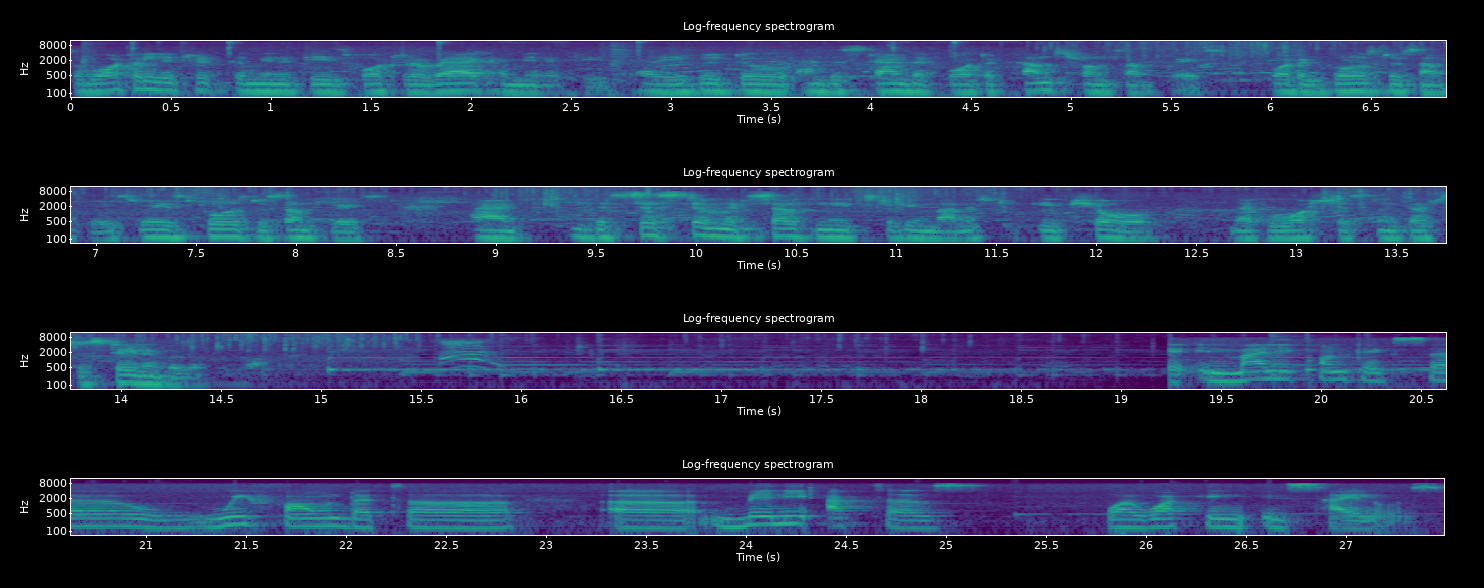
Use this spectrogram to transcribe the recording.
So water literate communities, water aware communities are able to understand that water comes from someplace, water goes to someplace, waste goes to someplace, and the system itself needs to be managed to keep sure that water systems are sustainable. In Mali context, uh, we found that uh, uh, many actors were working in silos.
